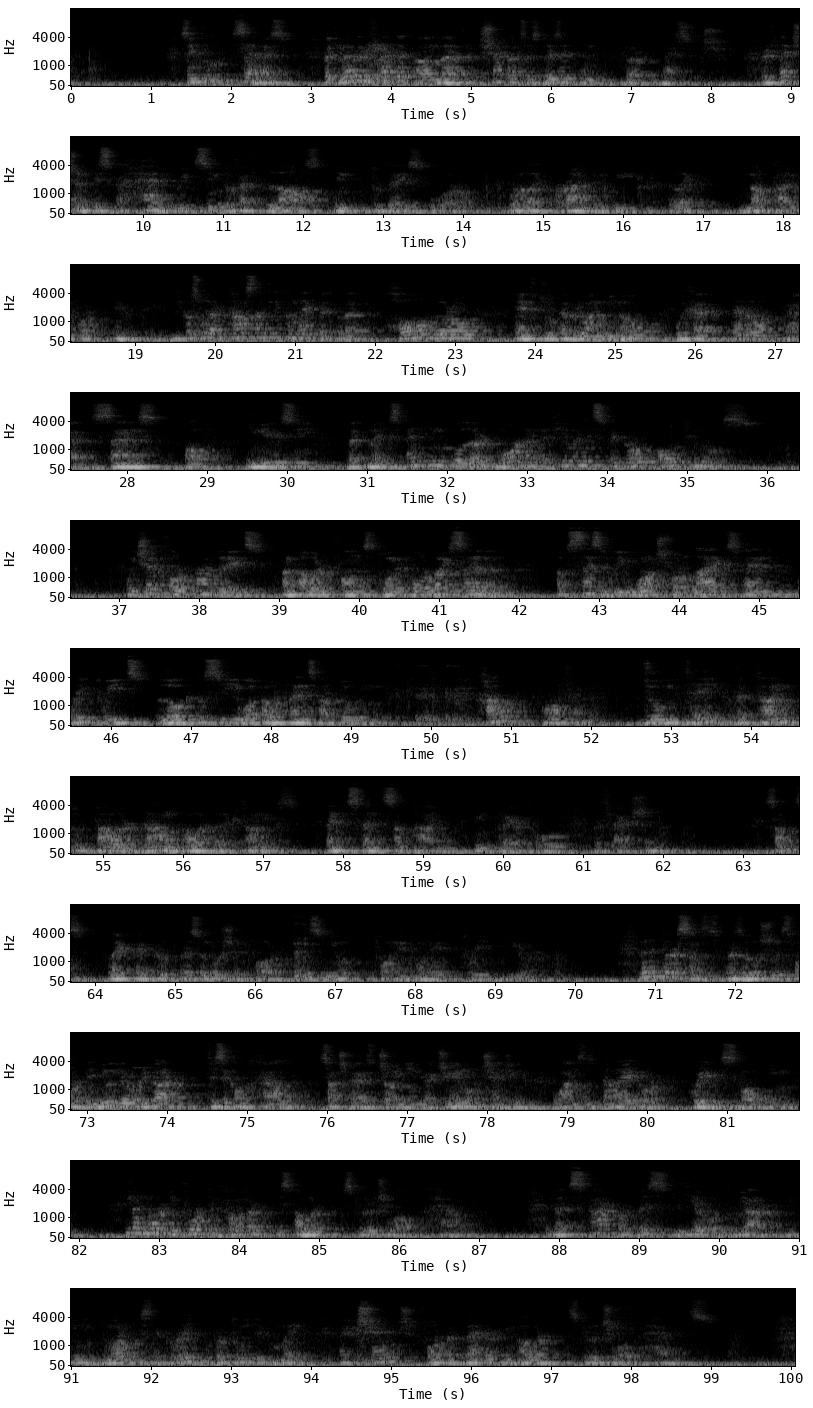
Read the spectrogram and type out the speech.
St. Luke says that Mary reflected on the shepherds' visit and their message. Reflection is a habit we seem to have lost in today's world. We're like running, we like not time for everything because we are constantly connected to the whole world and to everyone we know. We have developed a sense of immediacy that makes anything we learned more than a few minutes ago old news. We check for updates on our phones 24 by 7, obsessively watch for likes and retweets, look to see what our friends are doing. How often do we take the time to power down our electronics and spend some time in prayerful reflection? Sounds like a good resolution for this new 2023 year. Many persons' resolutions for a new year regard physical health, such as joining a gym or changing one's diet or quitting smoking. Even more important, however, is our spiritual health. The start of this year, what we are beginning tomorrow, is a great opportunity to make a change for the better in our spiritual habits.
